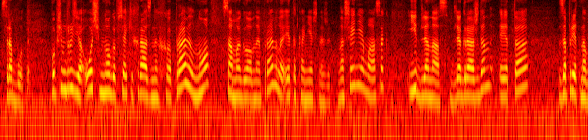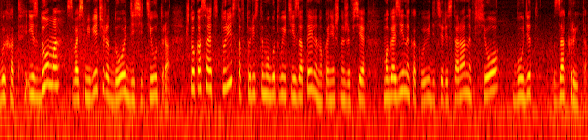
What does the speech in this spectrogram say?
с работы. В общем, друзья, очень много всяких разных э, правил, но самое главное правило это, конечно же, ношение масок. И для нас, для граждан, это запрет на выход из дома с 8 вечера до 10 утра. Что касается туристов, туристы могут выйти из отеля, но, конечно же, все магазины, как вы видите, рестораны, все будет закрыто.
